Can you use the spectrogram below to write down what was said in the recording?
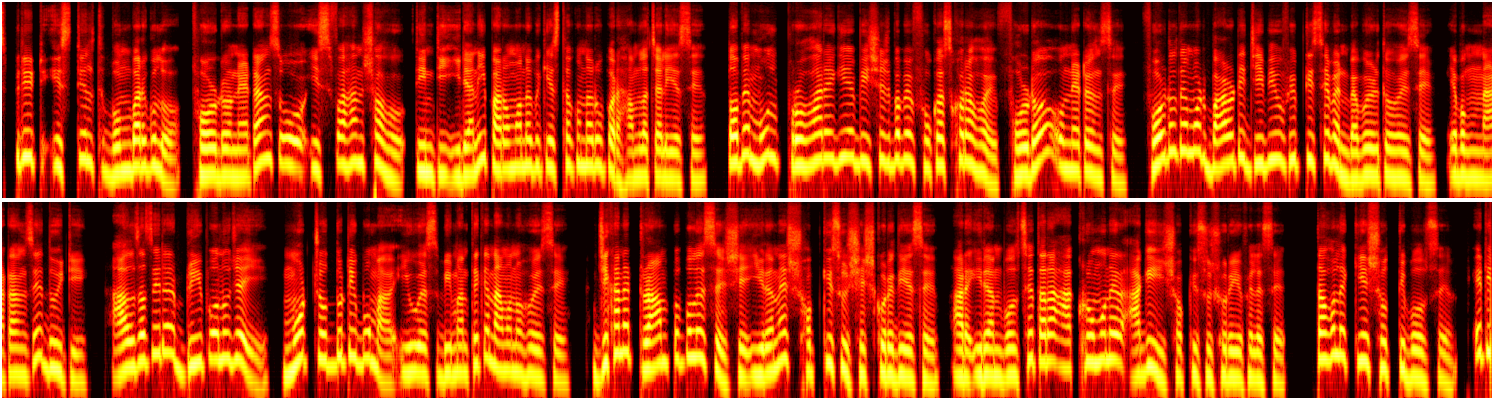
spirit stealth বোম্বারগুলো, ফোর্ডো নেটান্স ও ইস্পাহান সহ তিনটি ইরানি পারমাণবিক স্থাপনার উপর হামলা চালিয়েছে। তবে মূল প্রহারে গিয়ে বিশেষভাবে ফোকাস করা হয় ফোর্ডো ও নেটন্সে ফোর্ডোতে মোট বারোটি জিবিউ ফিফটি সেভেন ব্যবহৃত হয়েছে এবং নাটান্সে দুইটি। আল জাজিরার ব্রিফ অনুযায়ী, মোট চোদ্দটি বোমা ইউএস বিমান থেকে নামানো হয়েছে, যেখানে ট্রাম্প বলেছে সে ইরানের সবকিছু শেষ করে দিয়েছে, আর ইরান বলছে তারা আক্রমণের আগেই সবকিছু সরিয়ে ফেলেছে। তাহলে কে সত্যি বলছে? এটি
